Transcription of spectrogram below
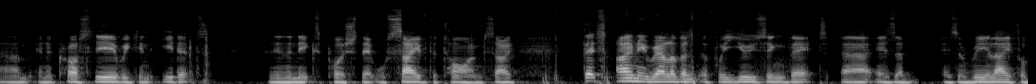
Um, and across there we can edit and then the next push that will save the time. So that's only relevant if we're using that uh, as a as a relay for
